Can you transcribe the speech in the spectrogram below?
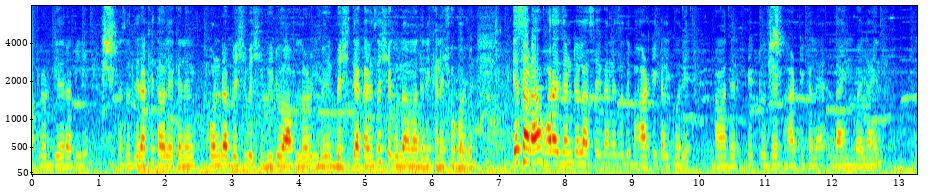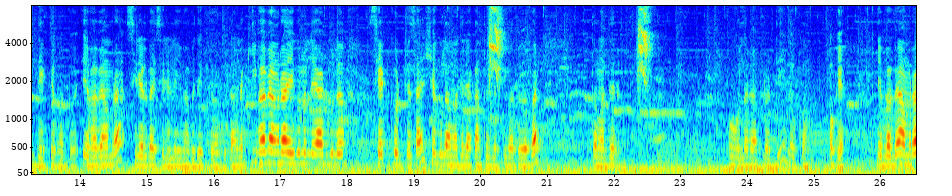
আপলোড দিয়ে রাখলি, যদি রাখি, তাহলে এখানে কোনটা বেশি বেশি ভিডিও আপলোড বেশি দেখা হয়েছে সেগুলো আমাদের এখানে শো করবে। এছাড়া হরাইজেন্টাল আছে, এখানে যদি ভার্টিক্যাল করি, আমাদের A to Z vertical line by line দেখতে পারব। এভাবে আমরা সিরিয়াল বাই সিরিয়াল এইভাবে দেখতে পারব। তো আমরা কীভাবে আমরা এগুলো লেয়ারগুলো সেট করতে চাই, সেগুলো আমাদের একান্ত ব্যক্তিগত ব্যাপার। তো আমাদের পপুলার আপলোড দিই ওকে এভাবে আমরা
